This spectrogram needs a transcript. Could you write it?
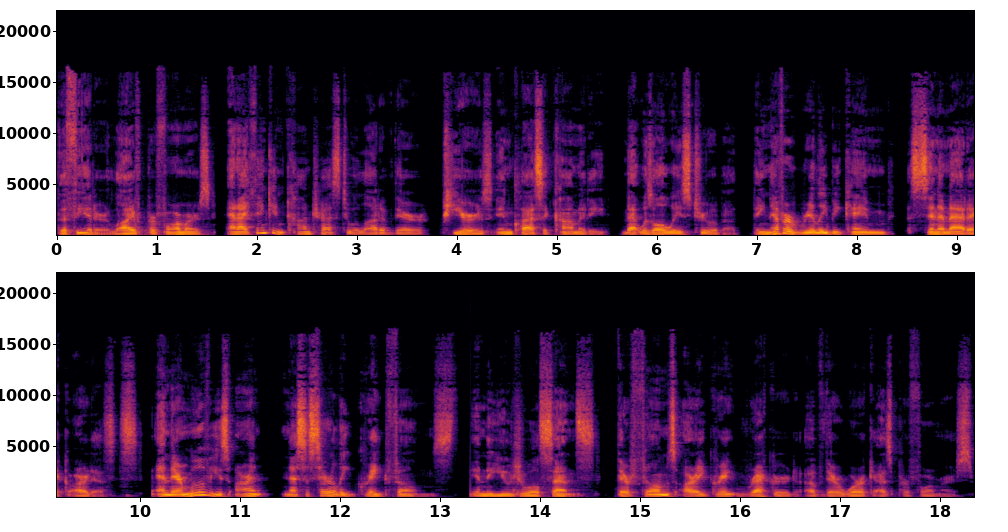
the theater, live performers. And I think in contrast to a lot of their peers in classic comedy, that was always true about. Them. They never really became cinematic artists. And their movies aren't necessarily great films in the usual sense. Their films are a great record of their work as performers.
